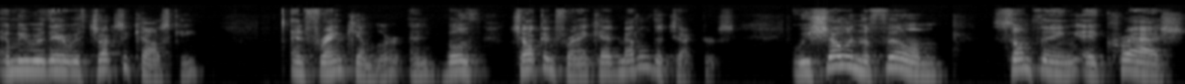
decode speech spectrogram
And we were there with Chuck Zukowski and Frank Kimbler, and both Chuck and Frank had metal detectors. We show in the film something, a crash,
